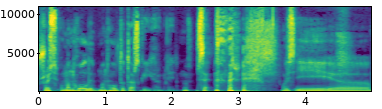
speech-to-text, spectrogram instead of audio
щось монголи, монгол татарська ігра, блядь. Ну, все. Ось і е,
